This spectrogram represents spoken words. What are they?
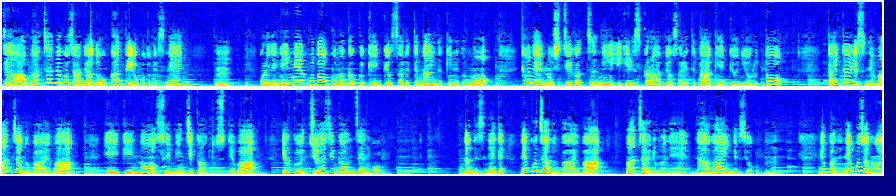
じゃあ、ワンちゃん猫ちゃんではどうかっていうことですね。うん。これね、人間ほど細かく研究されてないんだけれども、去年の7月にイギリスから発表されてた研究によると、大体ですね、ワンちゃんの場合は、平均の睡眠時間としては、約10時間前後なんですね。で、猫ちゃんの場合は、ワンちゃんよりもね、長いんですよ。うん。やっぱね、猫ちゃんのは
